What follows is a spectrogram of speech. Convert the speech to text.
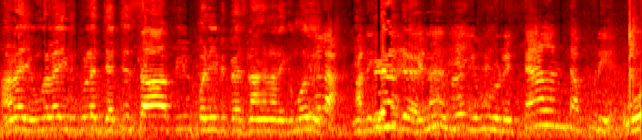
ஆனா இவங்கள இதுக்குள்ள ஜட்ஜஸா ஃபீல் பண்ணிட்டு பேசுனாங்கன்னு நினைக்கும் போது இல்ல, அது இப்பயே அந்த- என்னன்னா இவங்களுடைய டேலண்ட் அப்படி. ஓ!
